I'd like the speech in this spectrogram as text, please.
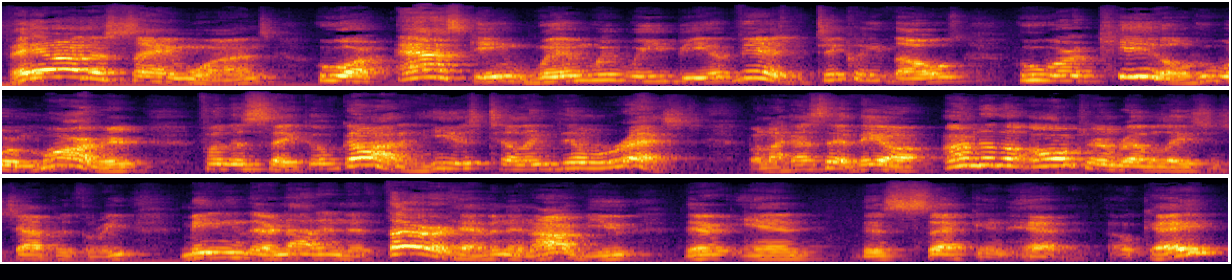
They are the same ones who are asking, when will we be avenged? Particularly those who were killed, who were martyred for the sake of God. And he is telling them rest. But like I said, they are under the altar in Revelation chapter 3, meaning they're not in the third heaven, in our view, they're in the second heaven. Okay?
